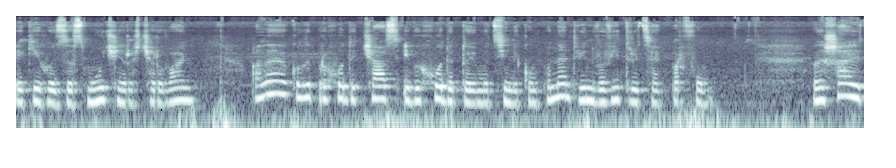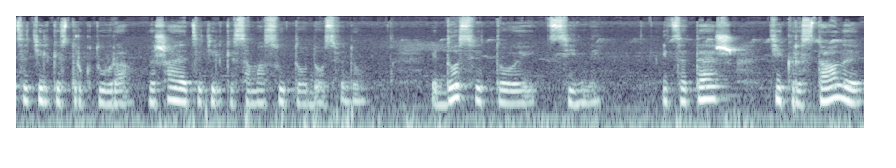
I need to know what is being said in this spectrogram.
якихось засмучень, розчарувань. Але коли проходить час і виходить той емоційний компонент, він вивітрюється як парфум. Лишається тільки структура, лишається тільки сама суть того досвіду. І досвід той цінний. І це теж ті кристали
